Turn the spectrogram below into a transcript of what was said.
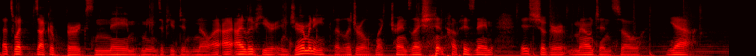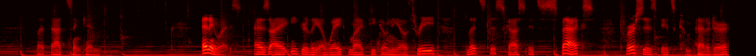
That's what Zuckerberg's name means, if you didn't know. I, I, I live here in Germany. The literal like translation of his name is Sugar Mountain. So, yeah, let that sink in. Anyways, as I eagerly await my Pico Neo 3, let's discuss its specs versus its competitor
